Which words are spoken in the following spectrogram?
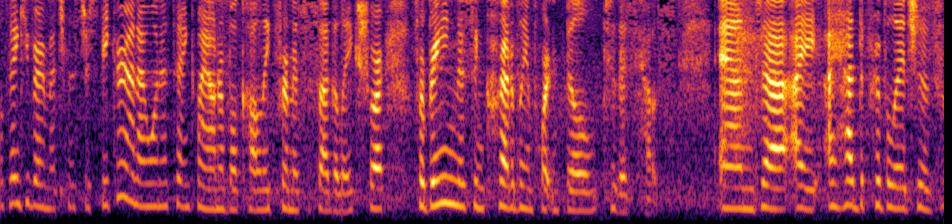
Well, thank you very much, Mr. Speaker, and I want to thank my honourable colleague for Mississauga Lakeshore for bringing this incredibly important bill to this House. And uh, I, I, had the privilege of,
